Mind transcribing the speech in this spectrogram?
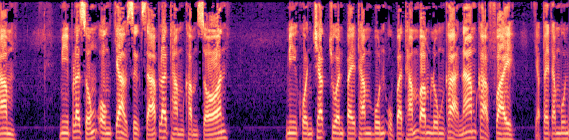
ธรรม มีพระสงฆ์องค์เจ้าศึกษาพระธรรมคำสอน มีคนชักชวนไปทำบุญอุปถัมภ์บำรุงค่าน้ำค่าไฟ จะไปทำบุญ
